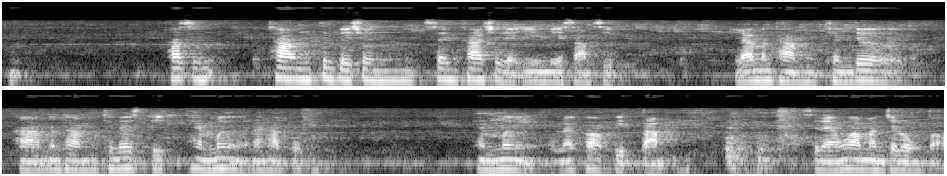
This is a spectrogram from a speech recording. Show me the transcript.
30 ถ้าถ้ามันขึ้นไปชนเส้นค่าเฉลี่ย EMA 30 แล้วมันทำ candle อ่ามันทำ candlestick hammer นะครับผม hammer แล้วก็ปิดต่ำแสดงว่ามันจะลงต่อ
